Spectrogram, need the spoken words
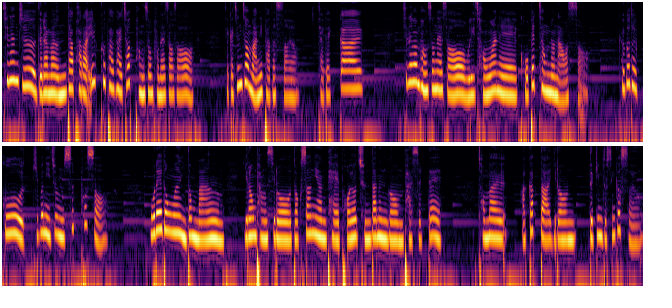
지난주 드라마 응답하라 1988 첫 방송 보내셔서 제가 칭찬 많이 받았어요. 잘 될걸? 지난번 방송에서 우리 정환의 고백 장면 나왔어. 그거 듣고 기분이 좀 슬펐어. 오래동안 이던 마음 이런 방식으로 덕선이한테 보여준다는 건 봤을 때 정말 아깝다 이런 느낌도 생겼어요.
